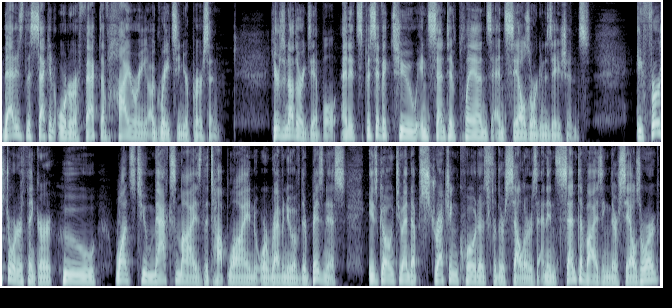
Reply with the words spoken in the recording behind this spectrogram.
That is the second order effect of hiring a great senior person. Here's another example, and it's specific to incentive plans and sales organizations. A first order thinker who wants to maximize the top line or revenue of their business is going to end up stretching quotas for their sellers and incentivizing their sales org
